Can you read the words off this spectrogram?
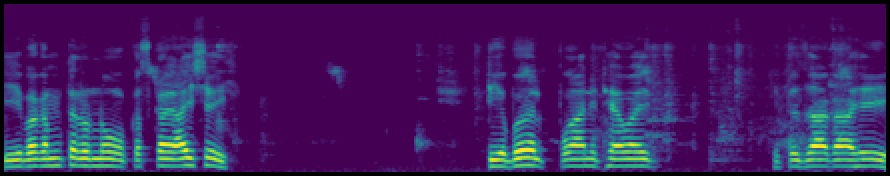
हे बघा मित्रांनो कस काय आयश? आहे टेबल पाणी ठेवाय इथं जागा आहे.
